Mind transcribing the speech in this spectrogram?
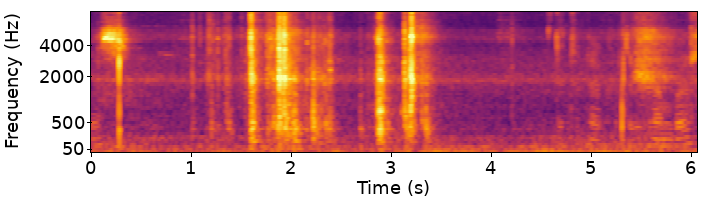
yes. The toner cartridge numbers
